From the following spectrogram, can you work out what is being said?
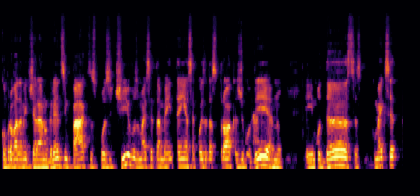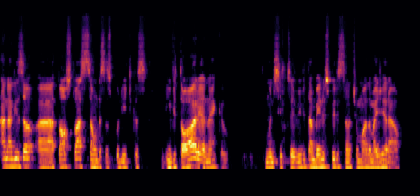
comprovadamente geraram grandes impactos positivos, mas você também tem essa coisa das trocas de governo e mudanças. Como é que você analisa a atual situação dessas políticas em Vitória, né, que é o município que você vive, e também no Espírito Santo de um modo mais geral?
